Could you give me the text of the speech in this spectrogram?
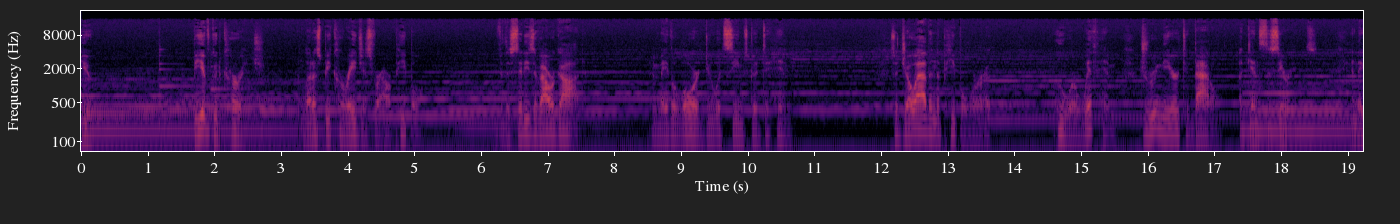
you. Be of good courage, and let us be courageous for our people, and for the cities of our God, and may the Lord do what seems good to him. So Joab and the people were, who were with him drew near to battle against the Syrians, and they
